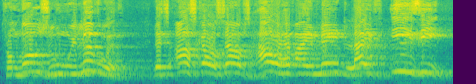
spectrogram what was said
from those whom we live with. Let's ask ourselves, how have I made life easy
